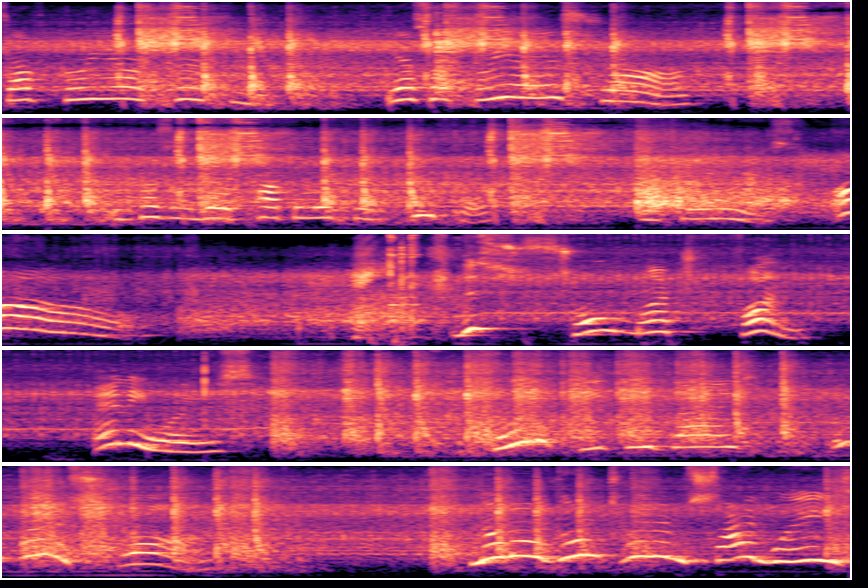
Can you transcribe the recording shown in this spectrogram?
South Korea or Turkey? Yeah, South Korea is strong because of the population of people. Oh, this is so much fun. Anyways, can we defeat these guys? They're kind of strong. No, no, don't turn him sideways.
